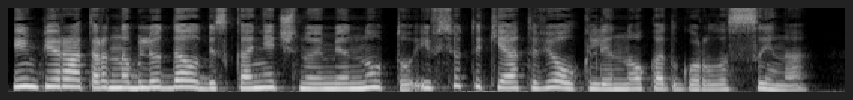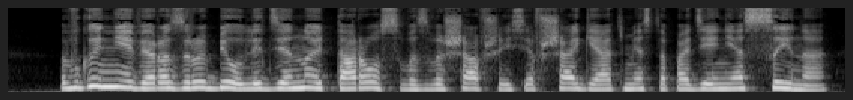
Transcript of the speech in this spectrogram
Император наблюдал бесконечную минуту и все-таки отвел клинок от горла сына. В гневе разрубил ледяной торос, возвышавшийся в шаге от места падения сына —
